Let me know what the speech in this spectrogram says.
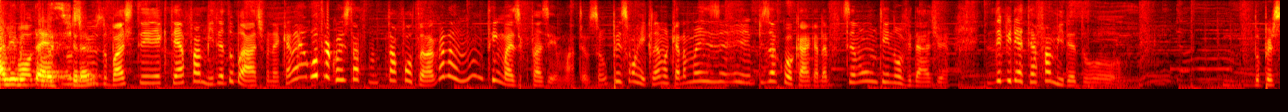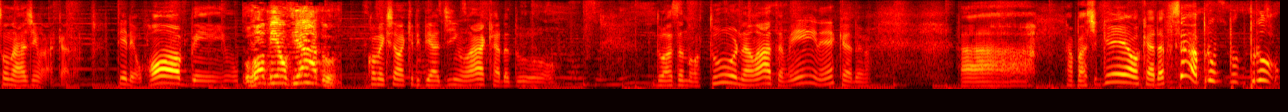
Ali no Bom, teste, nos né? filmes do Batman teria que ter a família do Batman, né, cara? É outra coisa que tá, tá faltando. Agora não tem mais o que fazer, Matheus. O pessoal reclama, cara, mas eh, precisa colocar, cara. Você não tem novidade, velho. Deveria ter a família do. do personagem lá, cara. Entendeu? Robin. O, Robin é um viado! como é que chama aquele viadinho lá, cara, do. Do Asa Noturna lá também, né, cara? A. A Batgirl, cara. Sei lá, pro, pro,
